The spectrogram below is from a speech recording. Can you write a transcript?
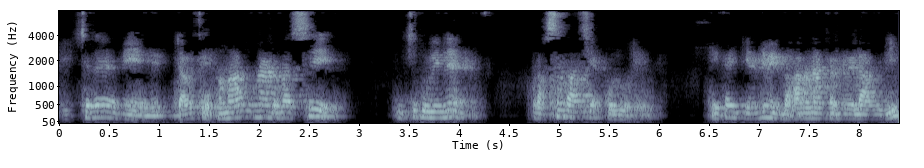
එච්චර මේ දවසේ සමාධි වුණාට පස්සේ උච්චු වෙන ප්‍රශ්න රාශියක් ඔළුවට එනවා. ඒකයි කියන්නේ මේ භාවනා කරන වෙලාවදී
